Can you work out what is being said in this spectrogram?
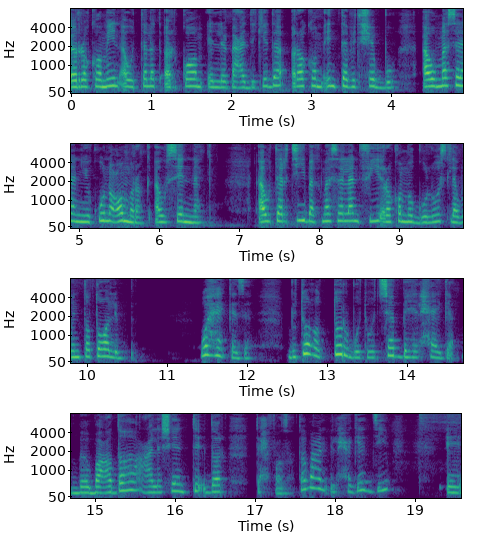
الرقمين أو التلات أرقام اللي بعد كده رقم أنت بتحبه أو مثلا يكون عمرك أو سنك. أو ترتيبك مثلا في رقم الجلوس لو أنت طالب. وهكذا. بتقعد تربط وتشبه الحاجة ببعضها علشان تقدر تحفظها. طبعا الحاجات دي آه،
